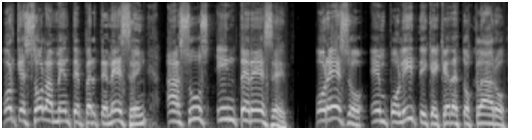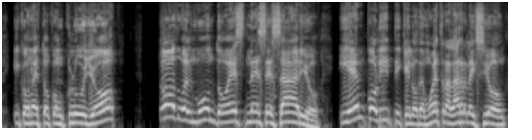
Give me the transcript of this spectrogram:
Porque solamente pertenecen a sus intereses. Por eso, en política, y queda esto claro, y con esto concluyo, todo el mundo es necesario. Y en política, y lo demuestra la reelección,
